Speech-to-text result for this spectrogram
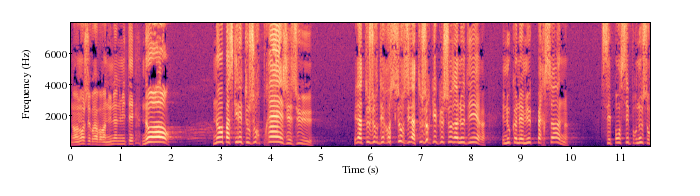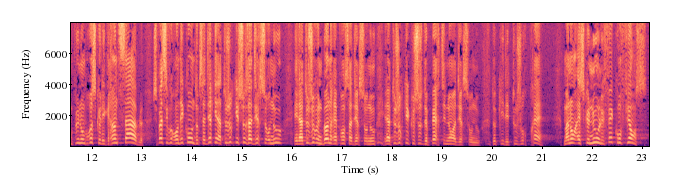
Normalement, je devrais avoir une unanimité. Non Non, parce qu'il est toujours prêt, Jésus. Il a toujours des ressources, il a toujours quelque chose à nous dire. Il nous connaît mieux que personne. Ses pensées pour nous sont plus nombreuses que les grains de sable. Je ne sais pas si vous vous rendez compte. Donc, c'est-à-dire qu'il a toujours quelque chose à dire sur nous. Il a toujours une bonne réponse à dire sur nous. Il a toujours quelque chose de pertinent à dire sur nous. Donc, il est toujours prêt. Maintenant, est-ce que nous, on lui fait confiance?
